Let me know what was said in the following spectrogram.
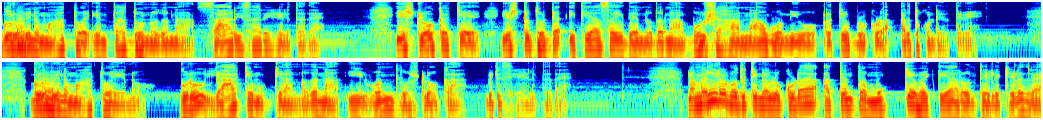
ಗುರುವಿನ ಮಹತ್ವ ಎಂತಹದ್ದು ಅನ್ನೋದನ್ನ ಸಾರಿ ಸಾರಿ ಹೇಳ್ತದೆ. ಈ ಶ್ಲೋಕಕ್ಕೆ ಎಷ್ಟು ದೊಡ್ಡ ಇತಿಹಾಸ ಇದೆ ಅನ್ನೋದನ್ನ ಬಹುಶಃ ನಾವು, ನೀವು ಪ್ರತಿಯೊಬ್ಬರು ಕೂಡ ಅರಿತುಕೊಂಡಿರ್ತೀವಿ. ಗುರುವಿನ ಮಹತ್ವ ಏನು? ಗುರು ಯಾಕೆ ಮುಖ್ಯ ಅನ್ನೋದನ್ನ ಈ ಒಂದು ಶ್ಲೋಕ ಬಿಡಿಸಿ ಹೇಳ್ತದೆ. ನಮ್ಮೆಲ್ಲರ ಬದುಕಿನಲ್ಲೂ ಕೂಡ ಅತ್ಯಂತ ಮುಖ್ಯ ವ್ಯಕ್ತಿ ಯಾರು ಅಂತ ಹೇಳಿ ಕೇಳಿದ್ರೆ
